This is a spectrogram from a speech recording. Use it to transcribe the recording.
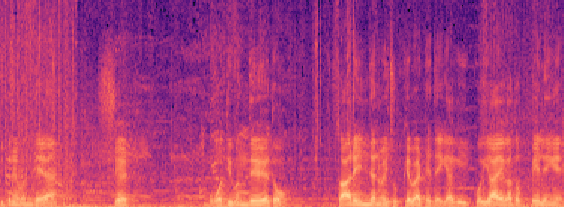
कितने बंदे हैं? शेट बहुत ही बंदे हैं तो। सारे इंजन में छुप के बैठे थे क्या कि कोई आएगा तो पेलेंगे?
